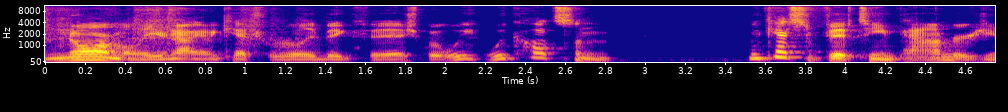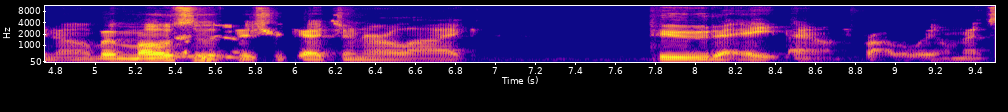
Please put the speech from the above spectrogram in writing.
normally you're not gonna catch really big fish but we we caught some we catch some 15 pounders you know but most of the fish you're catching are like two to eight pounds probably on that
